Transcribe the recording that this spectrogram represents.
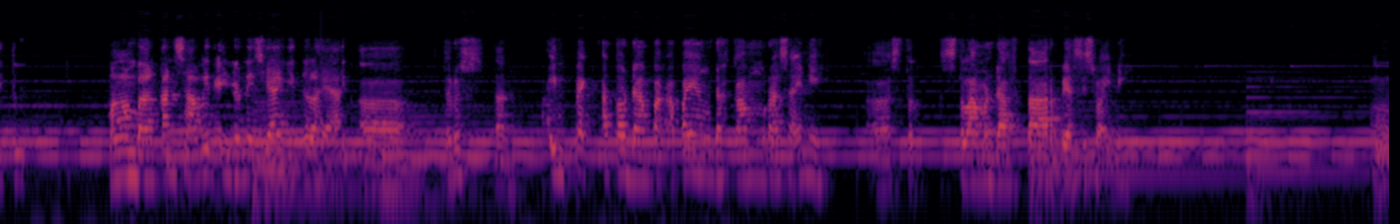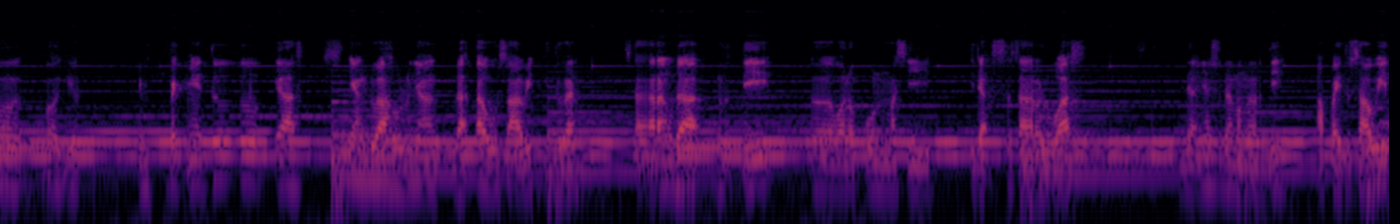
itu mengembangkan sawit Kayaknya- Indonesia gitulah ya. Eh, terus dan impact atau dampak apa yang udah kamu rasain nih eh, setel- setelah mendaftar beasiswa ini? eh, bagi impactnya itu ya yang dua hulunya nggak tahu sawit gitu kan. Sekarang udah ngerti eh, walaupun masih tidak secara luas, tidaknya sudah mengerti apa itu sawit,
